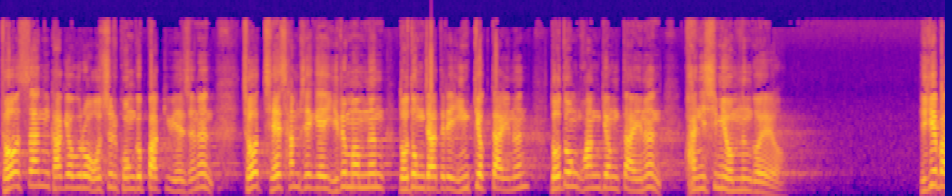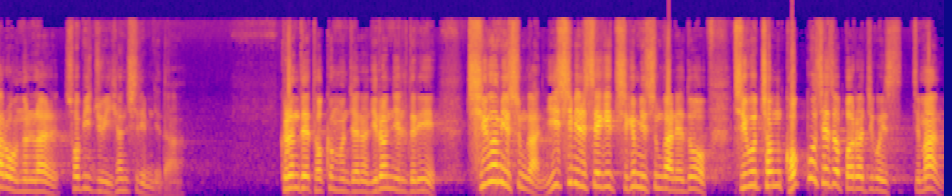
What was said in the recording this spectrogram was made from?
더 싼 가격으로 옷을 공급받기 위해서는 저 제3세계에 이름 없는 노동자들의 인격 따위는 노동 환경 따위는 관심이 없는 거예요. 이게 바로 오늘날 소비주의 현실입니다. 그런데 더 큰 문제는 이런 일들이 지금 이 순간, 21세기 지금 이 순간에도 지구촌 곳곳에서 벌어지고 있지만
